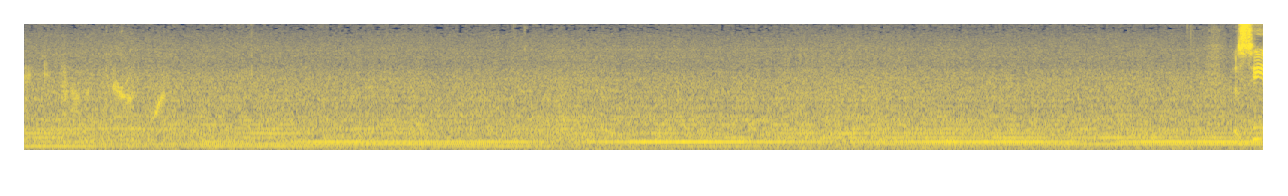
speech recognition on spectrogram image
Yankee 701. See, it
